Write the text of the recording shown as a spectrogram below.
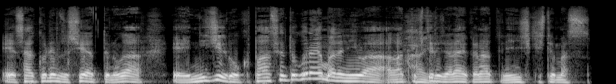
えー、サークルレンズシェアっていうのが、えー、26%ぐらいまでには上がってきてるんじゃないかなと認識してます。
